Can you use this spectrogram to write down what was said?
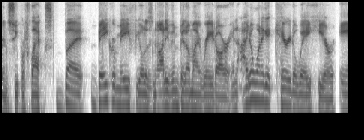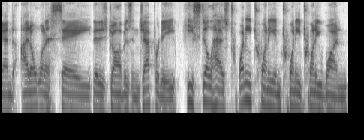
in super flex, but Baker Mayfield has not even been on my radar. And I don't want to get carried away here. And I don't want to say that his job is in jeopardy. He still has 2020 and 2021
